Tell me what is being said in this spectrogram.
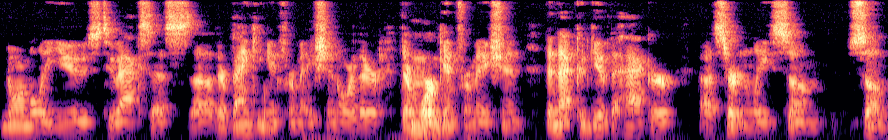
normally use to access uh, their banking information or their, their mm-hmm. work information, then that could give the hacker uh, certainly some some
